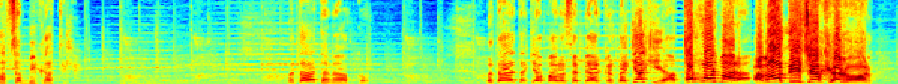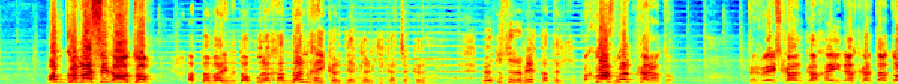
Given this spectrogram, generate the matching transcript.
आप सब भी कातिल हैं। बताया था ना आपको? बताया था कि आप आना से प्यार करता है। क्या किया आप थप्पड़ मारा। आवाज़ नीचे करो और हमको मत सिखाओ तुम। अपना बारी में तो आप पूरा खानदान खड़ी कर दिया एक लड़की का चक्कर में। मैं तो सिर्फ़ एक कत्ल किया बकवास बंद करो तुम। दरवेश खान का कहीं ना करता तो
